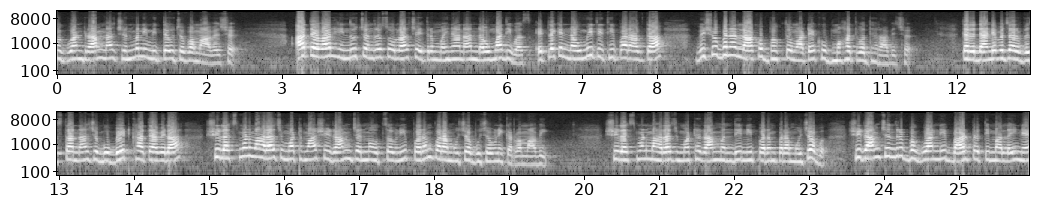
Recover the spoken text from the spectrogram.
ભગવાન રામના જન્મ નિમિત્તે ઉજવવામાં આવે છે. આ તહેવાર હિન્દુ ચંદ્ર સોલાર ચૈત્ર મહિનાના નવમા દિવસ એટલે કે નવમી તિથિ પર આવતા વિશ્વભરના લાખો ભક્તો માટે ખૂબ મહત્વ ધરાવે છે. ત્યારે દાંડી બજાર વિસ્તારના જંબુબેટ ખાતે આવેલા શ્રી લક્ષ્મણ મહારાજ મઠમાં શ્રી રામ જન્મ ઉત્સવની પરંપરા મુજબ ઉજવણી કરવામાં આવી. શ્રી લક્ષ્મણ મહારાજ મઠ રામ મંદિરની પરંપરા મુજબ શ્રી રામચંદ્ર ભગવાનની બાળ પ્રતિમા લઈને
